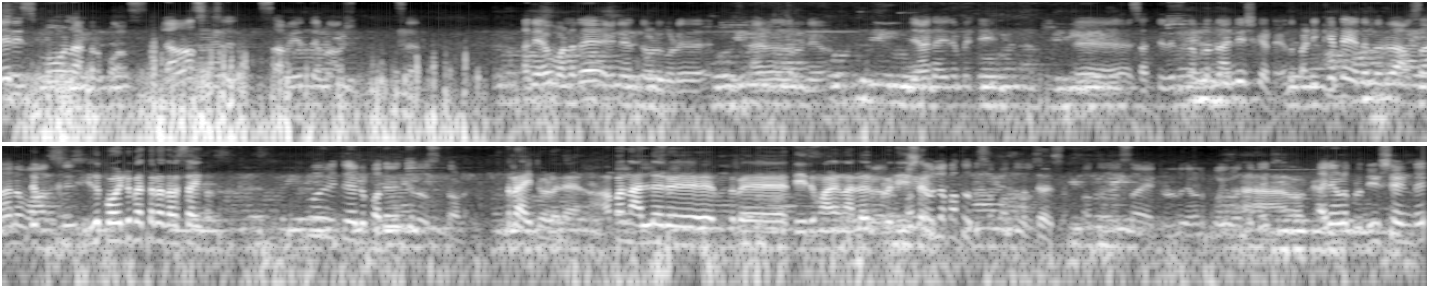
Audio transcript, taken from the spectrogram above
very small underpass last സമയത്ത് നമ്മൾ സർ അദ്ദേഹം വളരെ വിനയത്തോട് കൂടി പറഞ്ഞു ഞാൻ അതിനെപ്പറ്റി സത്യത്തിൽ നമ്മൾ അന്വേഷിക്കട്ടെ. ഒന്ന് പഠിക്കട്ടെ എന്നുള്ളൊരു അവസാന വാക്ക് ഇത് പോയിട്ട് എത്ര ദിവസമായി? പോയിട്ട് ഒരു പതിനഞ്ച് ദിവസത്തോളം. ഇത്ര ആയിട്ടുള്ളൂ അല്ലേ? അപ്പൊ നല്ലൊരു തീരുമാനം നല്ലൊരു പ്രതീക്ഷ. പത്ത് ദിവസം പത്ത് ദിവസം. പത്ത് ദിവസമായിട്ടുള്ളൂ ഞങ്ങൾ പോയി വന്നിട്ട്. അതിന് ഞങ്ങൾ പ്രതീക്ഷയുണ്ട്. ആ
